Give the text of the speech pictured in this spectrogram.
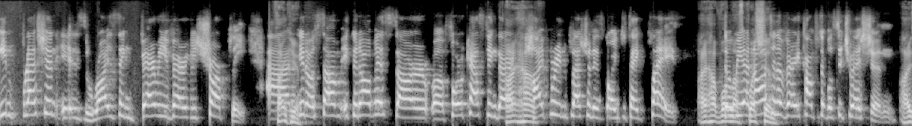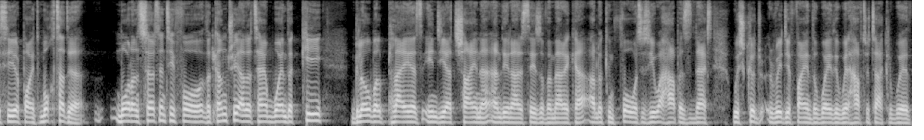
inflation is rising very, very sharply. And, you. you. know, some economists are uh, forecasting that have... hyperinflation is going to take place. I have one so we are question. not in a very comfortable situation. I see your point. Muqtada, more uncertainty for the country at a time when the key global players, India, China, and the United States of America, are looking forward to see what happens next, which could redefine the way that we'll have to tackle with,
